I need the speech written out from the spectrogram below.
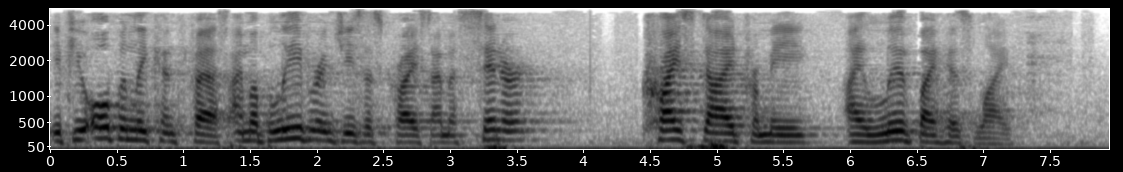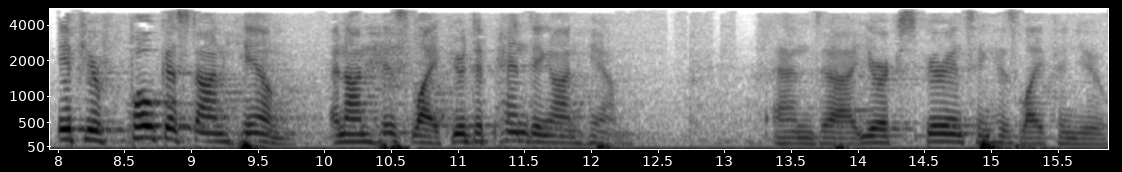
if you openly confess, I'm a believer in Jesus Christ, I'm a sinner, Christ died for me, I live by his life. If you're focused on him and on his life, you're depending on him, and uh, you're experiencing his life in you,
